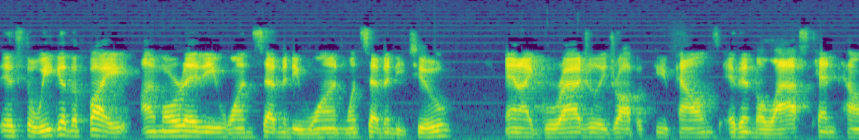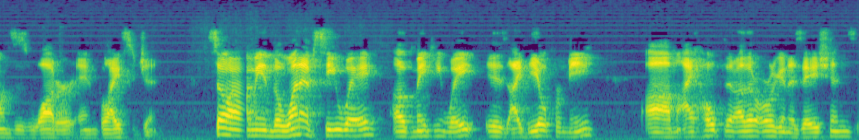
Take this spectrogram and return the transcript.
it's the week of the fight, I'm already 171, 172, and I gradually drop a few pounds, and then the last 10 pounds is water and glycogen. So I mean, the one FC way of making weight is ideal for me. Um, I hope that other organizations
